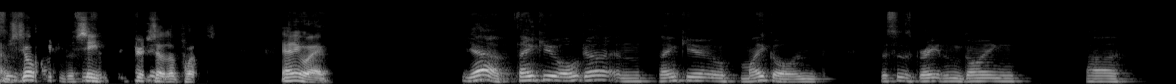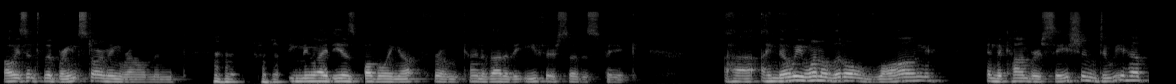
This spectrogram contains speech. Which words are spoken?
I'm is, still see pictures of the place. Anyway. Yeah, thank you, Olga, and thank you, Michael. And this is great and going uh, always into the brainstorming realm and new ideas bubbling up from kind of out of the ether, so to speak. Uh, I know we went a little long in the conversation. Do we have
